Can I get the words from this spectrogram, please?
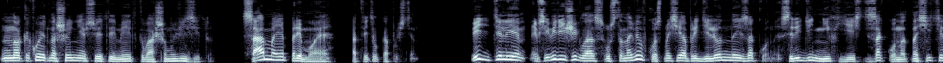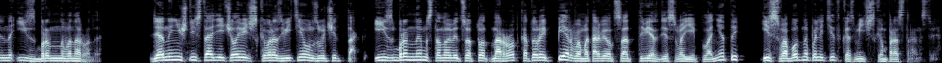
Но какое отношение все это имеет к вашему визиту? — Самое прямое, — ответил Капустин. Видите ли, всевидящий глаз установил в космосе определенные законы. Среди них есть закон относительно избранного народа. Для нынешней стадии человеческого развития он звучит так. Избранным становится тот народ, который первым оторвется от тверди своей планеты и свободно полетит в космическом пространстве.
